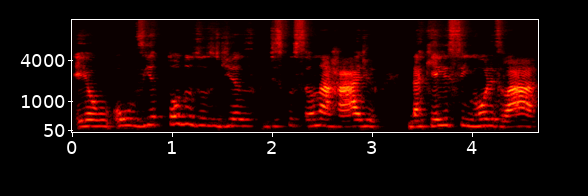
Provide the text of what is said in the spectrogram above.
eu ouvia todos os dias discussão na rádio daqueles senhores lá,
